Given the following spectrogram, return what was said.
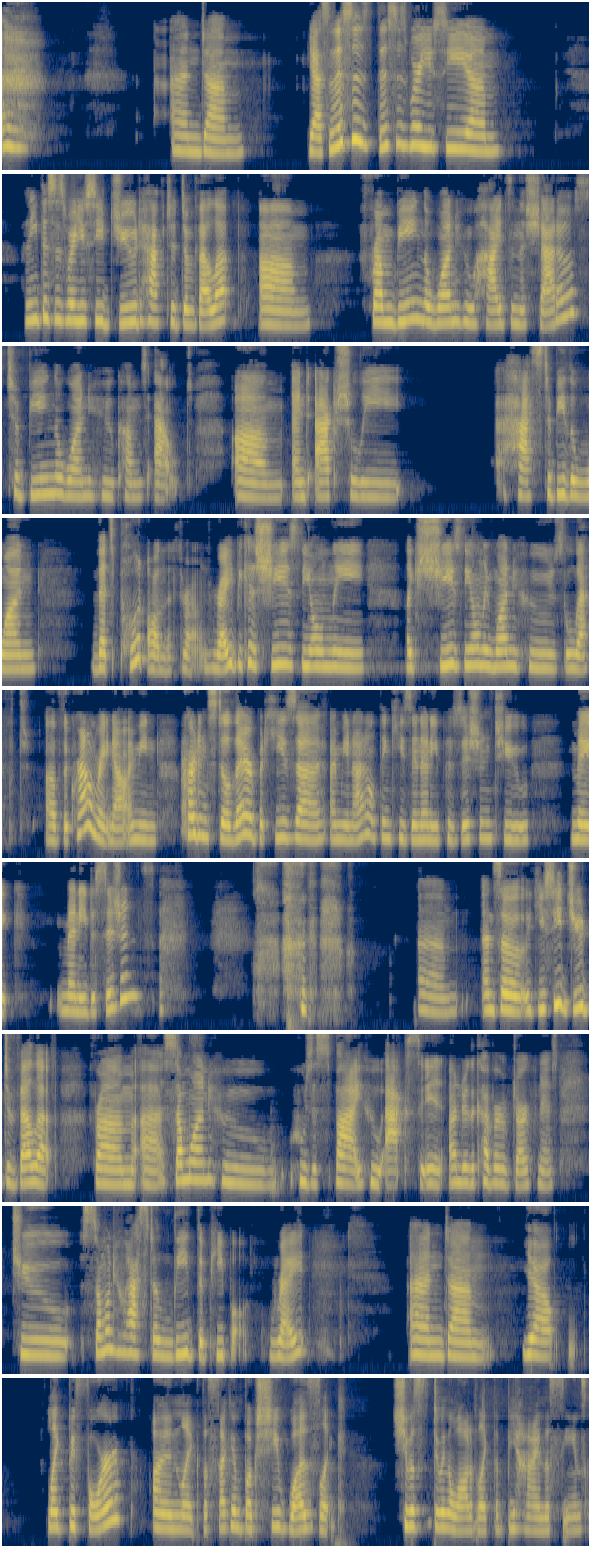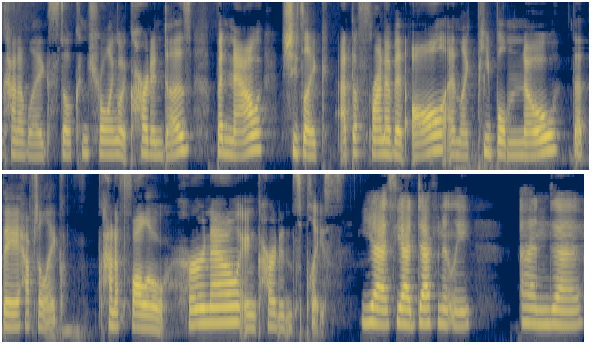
and um yeah, so this is this is where you see um I think this is where you see Jude have to develop um from being the one who hides in the shadows to being the one who comes out um and actually has to be the one that's put on the throne, right? Because she's the only like she's the only one who's left of the crown right now. I mean, Cardan's still there, but he's uh I mean, I don't think he's in any position to make many decisions. um and so like you see Jude develop from uh, someone who who's a spy who acts in, under the cover of darkness to someone who has to lead the people, right? And um yeah, like before on like the second book she was like she was doing a lot of like the behind the scenes kind of like still controlling what Cardan does, but now she's like at the front of it all and like people know that they have to like kind of follow her now in Cardan's place. Yes, yeah, definitely. And uh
